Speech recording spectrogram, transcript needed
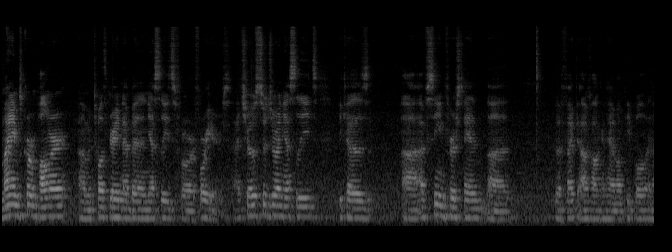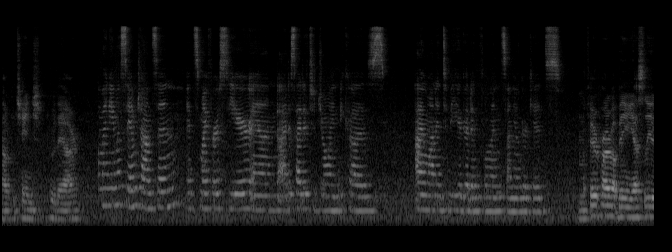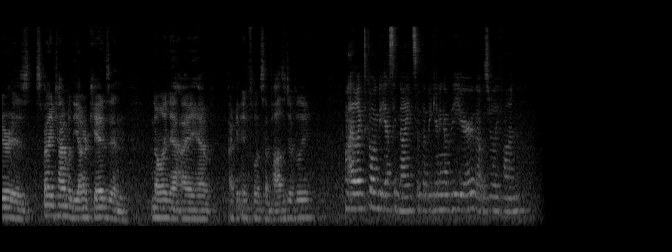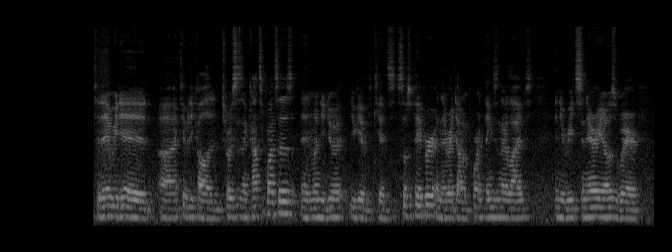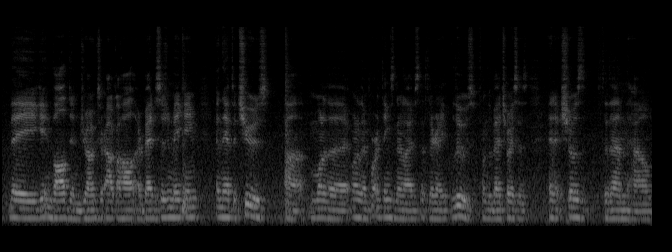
My name is Corbin Palmer. I'm in 12th grade and I've been in Yes Leads for four years. I chose to join Yes Leads because uh, I've seen firsthand uh, the effect that alcohol can have on people and how it can change who they are. My name is Sam Johnson. It's my first year and I decided to join because I wanted to be a good influence on younger kids. My favorite part about being a Yes Leader is spending time with the younger kids and knowing that I have I can influence them positively. I liked going to Yes Ignites at the beginning of the year. That was really fun. Today we did an uh, activity called Choices and Consequences, and when you do it, you give kids slips of paper and they write down important things in their lives, and you read scenarios where they get involved in drugs or alcohol or bad decision making, and they have to choose uh, one of the one of the important things in their lives that they're going to lose from the bad choices, and it shows to them how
